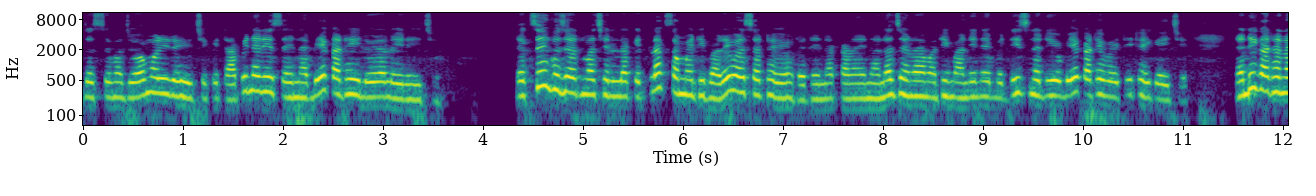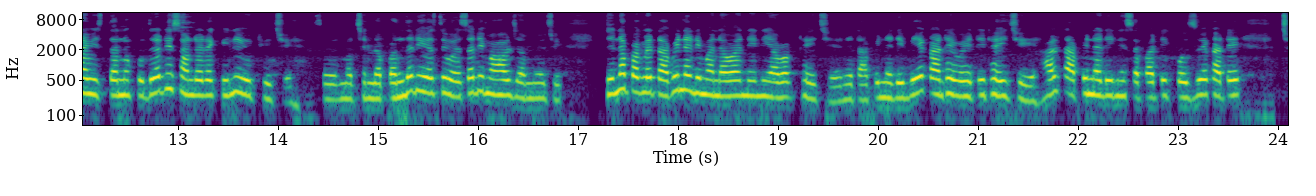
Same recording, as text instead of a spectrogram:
દ્રશ્યોમાં જોવા મળી રહ્યું છે કે તાપી નદી શહેરના બે કાંઠે હિલોરા લઈ રહી છે. દક્ષિણ ગુજરાતમાં છેલ્લા કેટલાક સમયથી ભારે વરસાદ થયો હતો. તેના કારણે નાના ઝરણામાંથી માંડીને બધી જ નદીઓ બે કાંઠે વહેતી થઈ ગઈ છે. નદી કાંઠાના વિસ્તારનું કુદરતી સૌંદર્ય ખીલી ઉઠ્યું છે. શહેરમાં છેલ્લા પંદર દિવસથી વરસાદી માહોલ જામ્યો છે, જેના પગલે તાપી નદીમાં નવા નીરની આવક થઈ છે અને તાપી નદી બે કાંઠે વહેતી થઈ છે. હાલ તાપી નદીની સપાટી કોઝવે ખાતે છ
